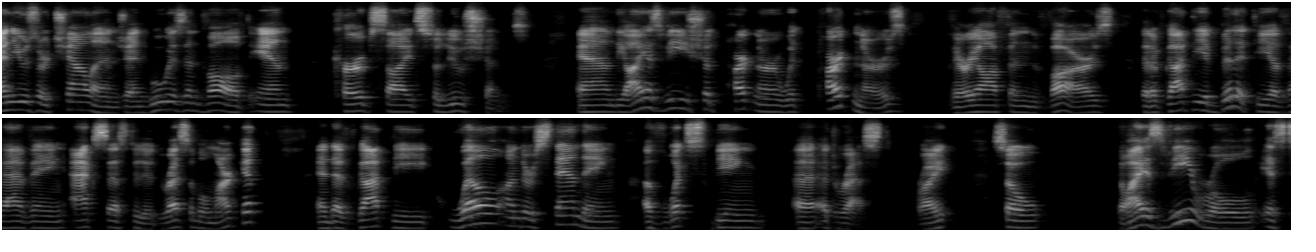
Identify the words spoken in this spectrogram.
end user challenge and who is involved in curbside solutions. And the ISV should partner with partners, very often VARs, that have got the ability of having access to the addressable market and have got the well understanding of what's being uh, addressed, right? So the ISV role is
